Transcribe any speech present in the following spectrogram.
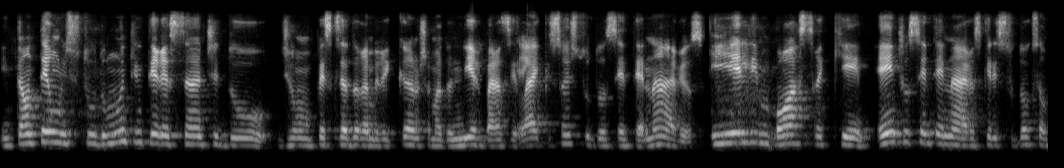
Então, tem um estudo muito interessante do, de um pesquisador americano chamado Nir Barzilai, que só estudou centenários, e ele mostra que entre os centenários que ele estudou, que são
